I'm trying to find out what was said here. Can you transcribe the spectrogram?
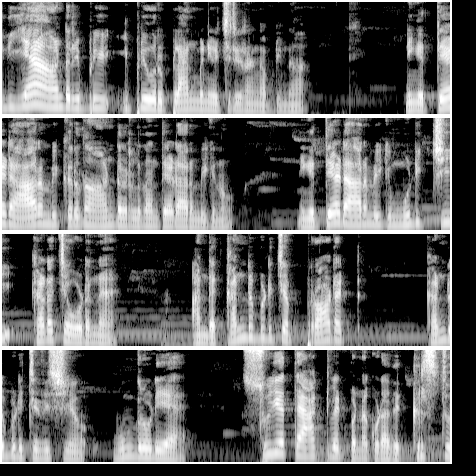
இது ஏன் ஆண்டர் இப்படி இப்படி ஒரு பிளான் பண்ணி வச்சிருக்கிறாங்க அப்படின்னா நீங்கள் தேட ஆரம்பிக்கிறதும் ஆண்டவரில் தான் தேட ஆரம்பிக்கணும். நீங்கள் தேட ஆரம்பிக்க முடித்து கிடச்ச உடனே அந்த கண்டுபிடிச்ச ப்ராடக்ட் கண்டுபிடிச்ச விஷயம் உங்களுடைய சுயத்தை ஆக்டிவேட் பண்ணக்கூடாது கிறிஸ்து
